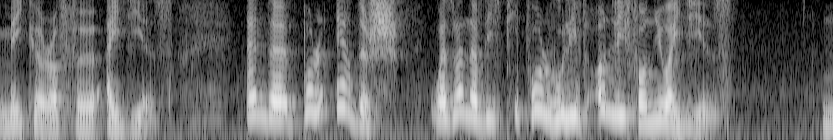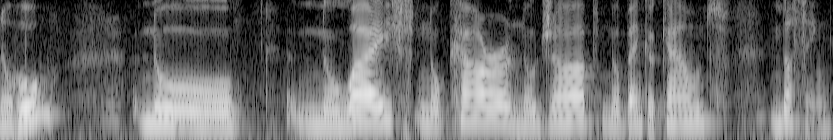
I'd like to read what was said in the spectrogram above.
maker of uh, ideas. And uh, Paul Erdős was one of these people who lived only for new ideas. No home, no, no wife, no car, no job, no bank account, nothing.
